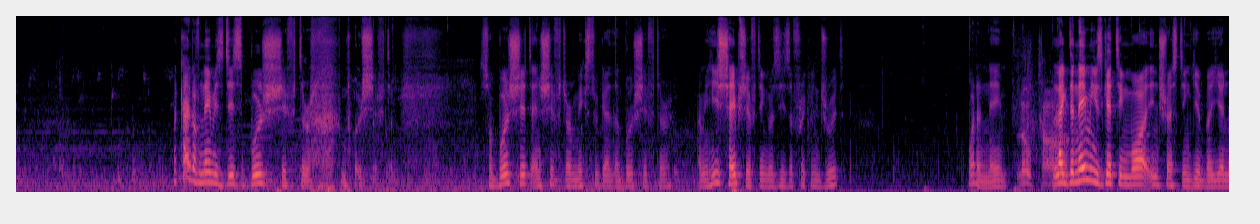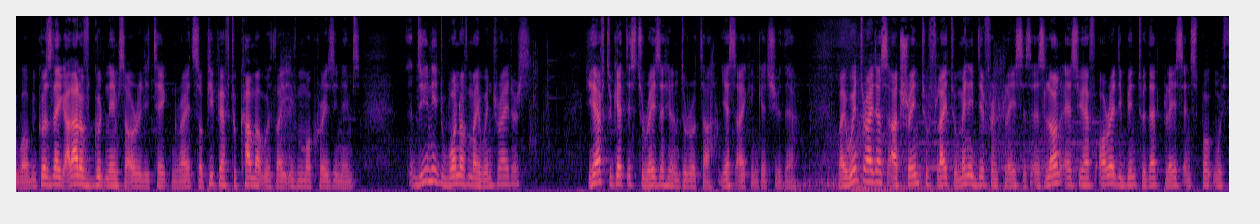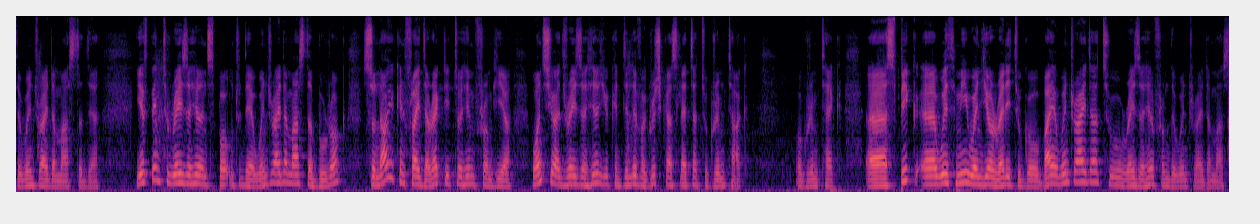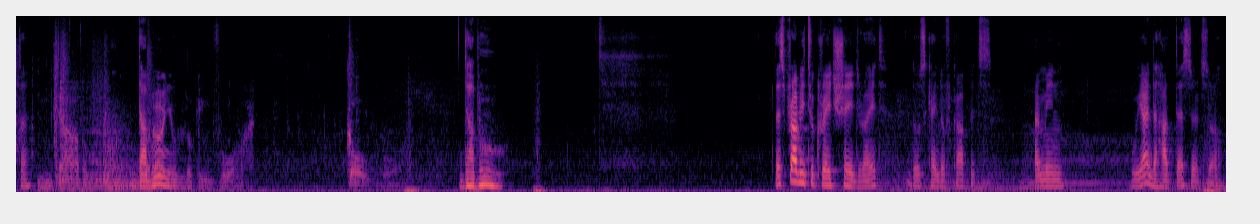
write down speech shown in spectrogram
What kind of name is this? Bullshifter. Bullshifter. So bullshit and shifter mixed together. Bullshifter. I mean, he's shapeshifting because he's a freaking druid. What a name. Like the naming is getting more interesting year by year in WoW because like a lot of good names are already taken, right? So people have to come up with like even more crazy names. Do you need one of my Wind Riders? You have to get this to Razorhill and Durotar. Yes, I can get you there. My Wind Riders are trained to fly to many different places as long as you have already been to that place and spoken with the Wind Rider Master there. You have been to Razor Hill and spoken to their Wind Rider Master Burok, so now you can fly directly to him from here. Once you're at Razor Hill, you can deliver Grishka's letter to Grimtag. Or Grimtech. Uh, speak uh, with me when you're ready to go. Buy a Wind Rider to Razorhill from the Wind Rider Master. Dabu. What are you looking for? Go. Dabu. That's probably to create shade, right? Those kind of carpets. I mean, we are in the hot desert, so.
